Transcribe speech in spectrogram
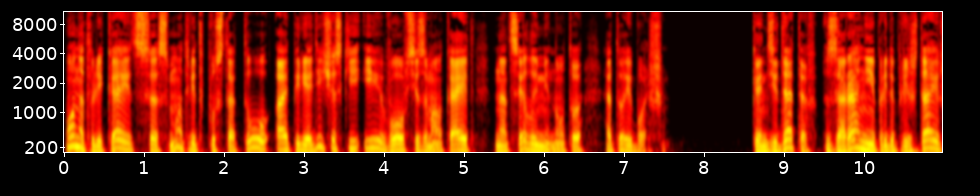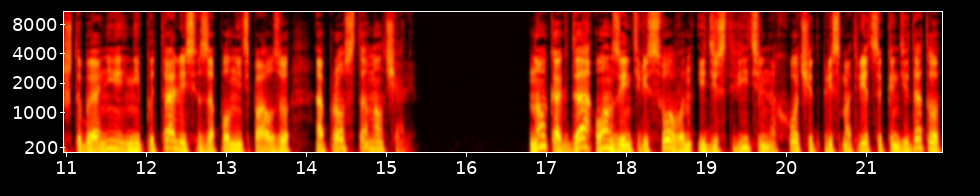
Он отвлекается, смотрит в пустоту, а периодически и вовсе замолкает на целую минуту, а то и больше. Кандидатов заранее предупреждают, чтобы они не пытались заполнить паузу, а просто молчали. Но когда он заинтересован и действительно хочет присмотреться к кандидату,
